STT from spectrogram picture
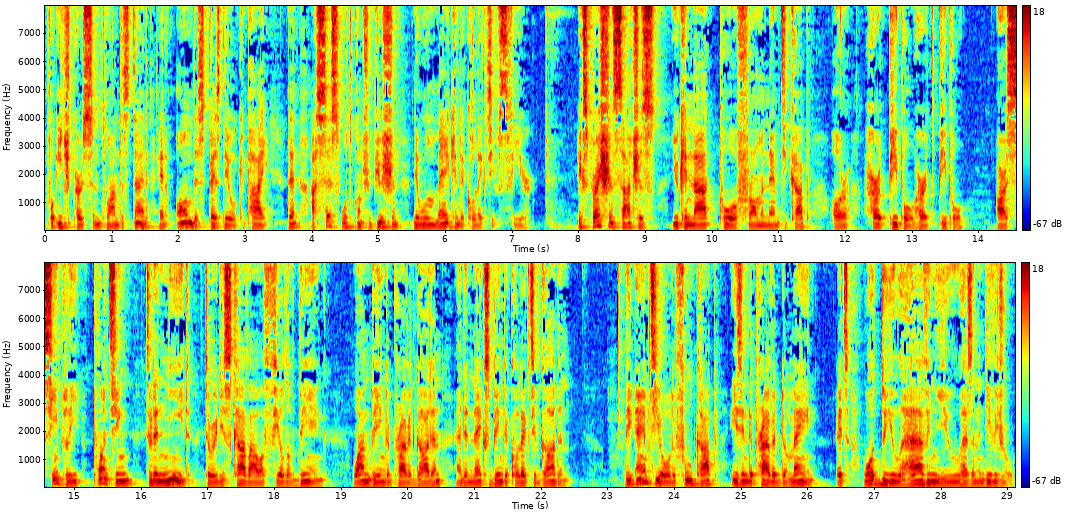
for each person to understand and own the space they occupy, then assess what contribution they will make in the collective sphere. Expressions such as you cannot pour from an empty cup or hurt people hurt people are simply pointing to the need to rediscover our field of being one being the private garden and the next being the collective garden. The empty or the full cup is in the private domain. It's what do you have in you as an individual.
